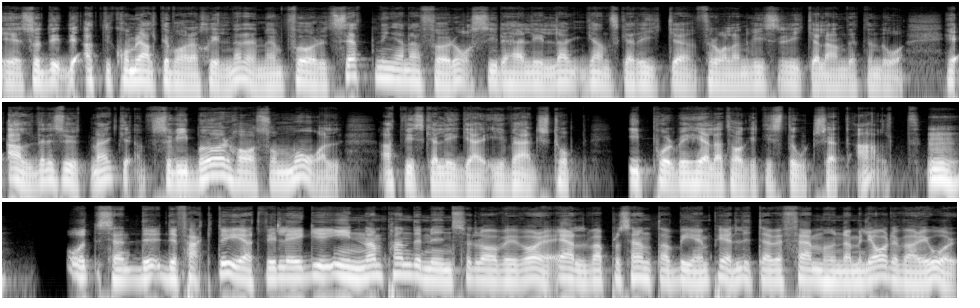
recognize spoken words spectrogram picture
eh, så det, det, att det kommer alltid vara skillnader men förutsättningarna för oss i det här lilla ganska rika, förhållandevis rika landet ändå är alldeles utmärkta. Så vi bör ha som mål att vi ska ligga i världstopp i på det hela taget i stort sett allt. Mm. Och sen de, de facto är att vi lägger innan pandemin så la vi var det, 11 procent av BNP, lite över 500 miljarder varje år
